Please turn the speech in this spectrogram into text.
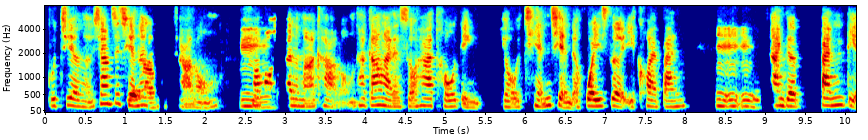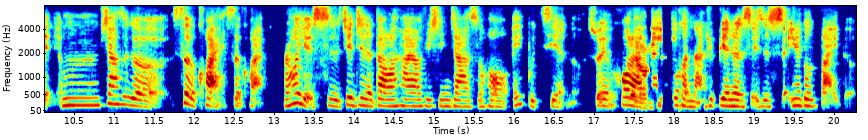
不见了。像之前那个马卡龙，猫猫扮的马卡龙，他刚来的时候，他头顶有浅浅的灰色一块斑，嗯嗯嗯，像一个斑点，嗯，像这个色块色块。然后也是渐渐的到了他要去新家的时候，哎，不见了。所以后来大家都很难去辨认谁是谁，因为都是白的。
